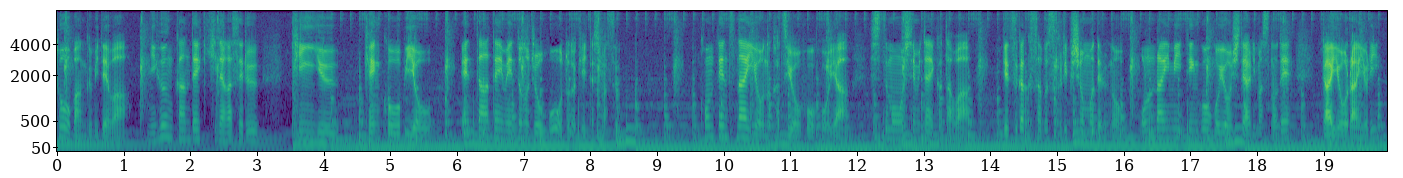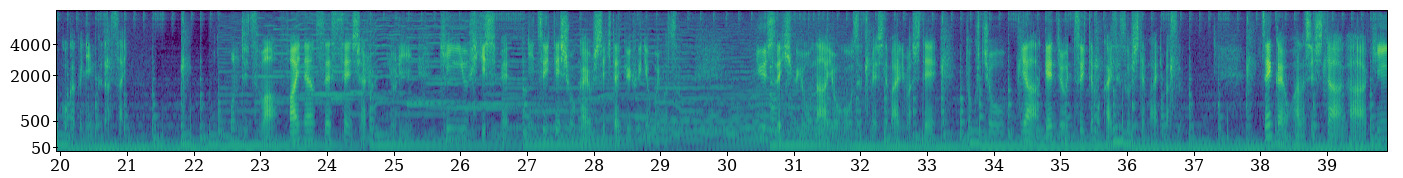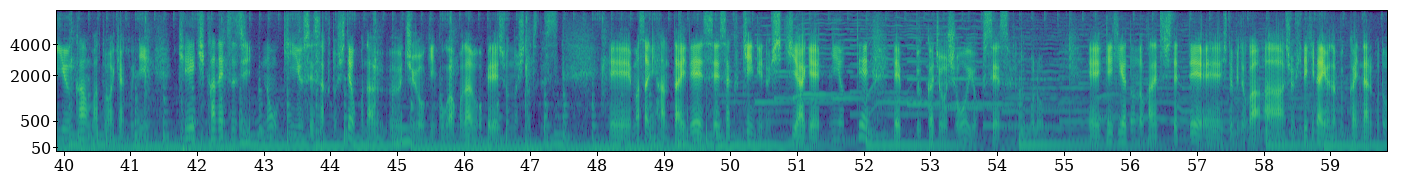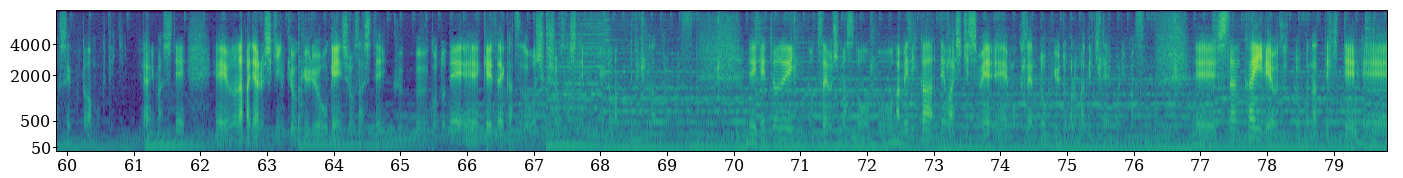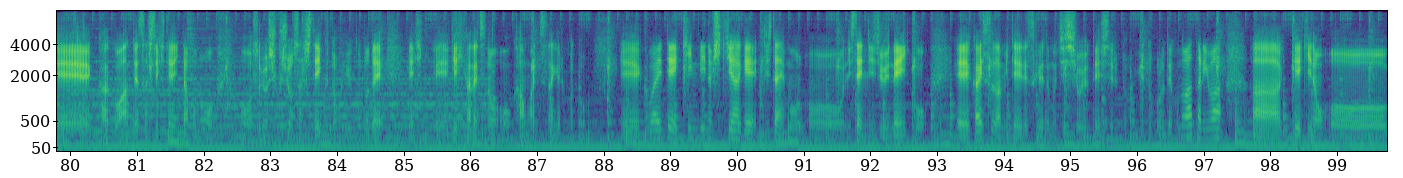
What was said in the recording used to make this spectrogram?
当番組では2分間で聞き流せる金融、健康美容、エンターテインメントの情報をお届けいたします。コンテンツ内容の活用方法や質問をしてみたい方は月額サブスクリプションモデルのオンラインミーティングをご用意してありますので概要欄よりご確認ください本日はファイナンスエッセンシャルより金融引き締めについて紹介をしていきたいというふうに思いますニュースで聞くような用語を説明してまいりまして特徴や現状についても解説をしてまいります。前回お話しした金融緩和とは逆に景気過熱時の金融政策として行う中央銀行が行うオペレーションの一つです、えー、まさに反対で政策金利の引き上げによって、え物価上昇を抑制するところ。えー、景気がどんどん加熱していって、えー、人々が消費できないような物価になることを防ぐことが目的になりまして、えー、世の中にある資金供給量を減少させていくことで、えー、経済活動を縮小させていくというのが目的となっております。えー、現状でお伝えをしますと、アメリカでは引き締め、え、目前というところまで来ております。えー、資産買い入れをずっと行ってきて、えー、価格を安定させてきていたものを、それを縮小させていくということで、えー、景気過熱の緩和につなげること。えー、加えて、金利の引き上げ自体も2020年以降、えー、回数は未定ですけれども、実施を予定しているというところで、このあたりは、あ景気の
